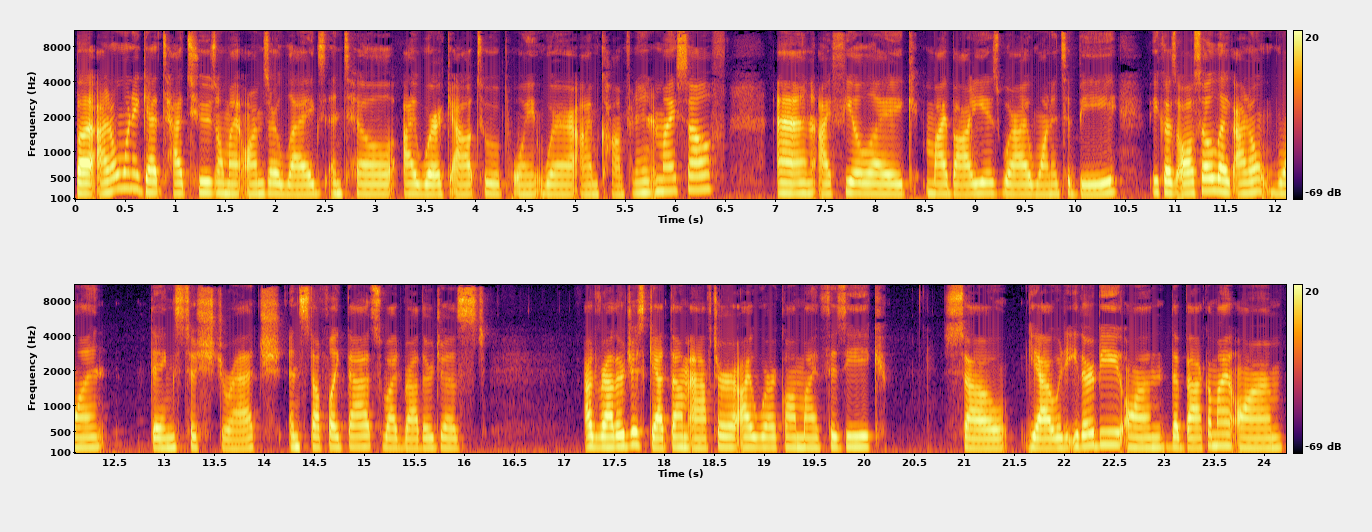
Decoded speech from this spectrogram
but I don't want to get tattoos on my arms or legs until I work out to a point where I'm confident in myself and I feel like my body is where I want it to be because also like I don't want things to stretch and stuff like that so I'd rather just I'd rather just get them after I work on my physique. So, yeah, it would either be on the back of my arm,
